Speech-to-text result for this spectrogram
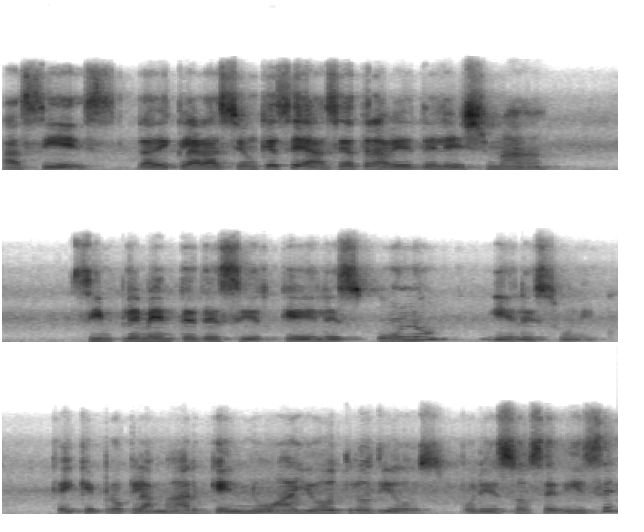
Así es. La declaración que se hace a través del Eshma simplemente es decir que Él es uno y Él es único. Que hay que proclamar que no hay otro Dios. Por eso se dice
